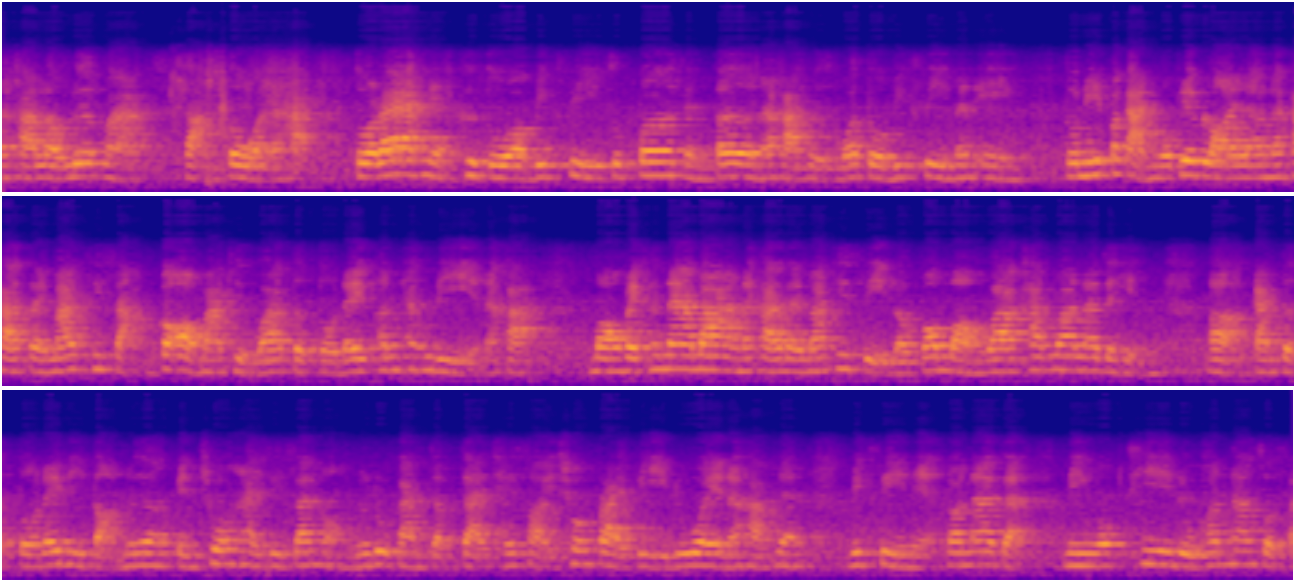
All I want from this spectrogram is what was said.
นะคะ เราเลือกมา 3 ตัวนะคะ ตัวแรกเนี่ยคือตัว Big C Super Center นะคะหรือว่าตัว Big C นั่นเอง ตัวนี้ประกาศงบเรียบร้อยแล้วนะคะไตรมาสที่ 3 ก็ออกมาถือว่าเติบโตได้ค่อนข้างดีนะคะ มองไปข้างหน้าบ้างนะคะไตรมาสที่ 4 เราก็มองว่าคาดว่าน่าจะเห็นการเติบโตได้ดีต่อเนื่อง เป็นช่วงไฮซีซันของฤดูการจับจ่ายใช้สอยช่วงปลายปีด้วยนะคะเพราะฉะนั้น Big C เนี่ยก็น่าจะมีงบที่ดูค่อนข้างสดใส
